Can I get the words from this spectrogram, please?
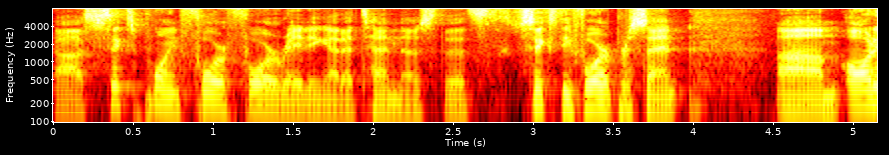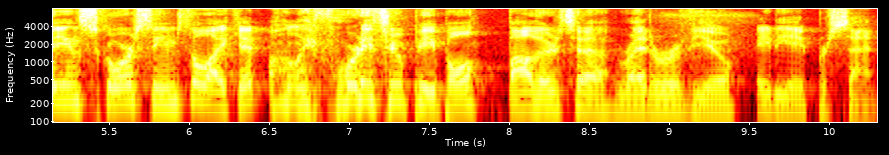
uh, 6.44 rating out of 10, though, so that's 64%. Um, audience score seems to like it. Only 42 people bothered to write a review, 88%.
